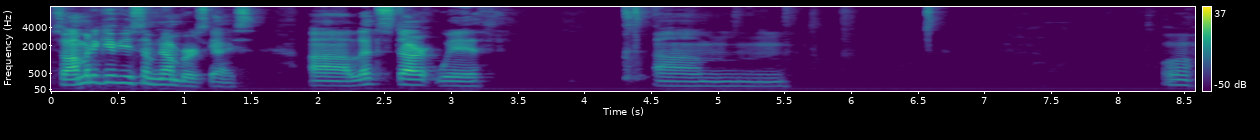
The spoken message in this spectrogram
So I'm going to give you some numbers, guys. Uh, let's start with um, well,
